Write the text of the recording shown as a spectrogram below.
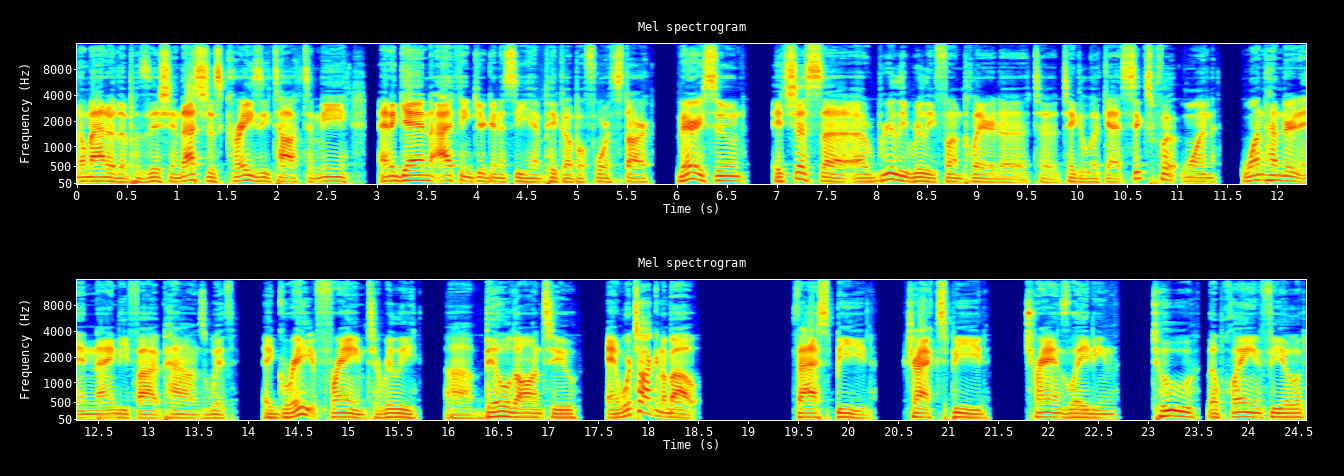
no matter the position. That's just crazy talk to me. And again, I think you're going to see him pick up a fourth star very soon. It's just a, a really, really fun player to, to take a look at. Six foot one, 195 pounds with a great frame to really uh, build onto. And we're talking about fast speed, track speed, translating to the playing field.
